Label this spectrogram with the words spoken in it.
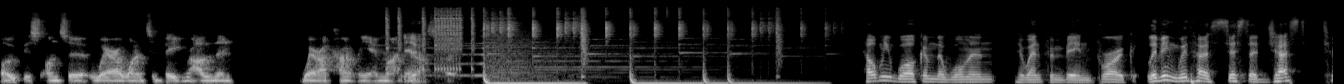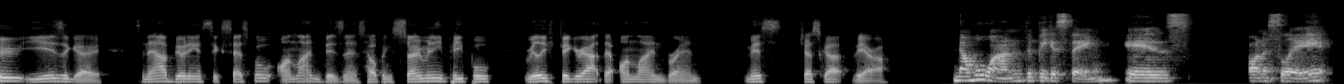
focus onto where I wanted to be rather than where I currently am right now. Yeah. So. Help me welcome the woman who went from being broke, living with her sister just two years ago, to now building a successful online business, helping so many people really figure out their online brand. Miss Jessica Vieira. Number one, the biggest thing is honestly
